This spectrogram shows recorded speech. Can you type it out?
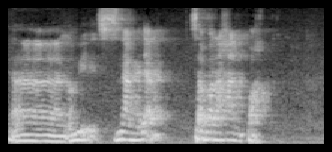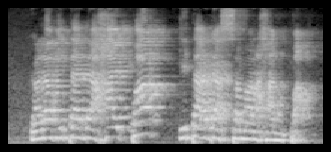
Uh, ambil senang aja lah. Samarahan Park. Kalau kita ada High Park, kita ada Samarahan Park.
